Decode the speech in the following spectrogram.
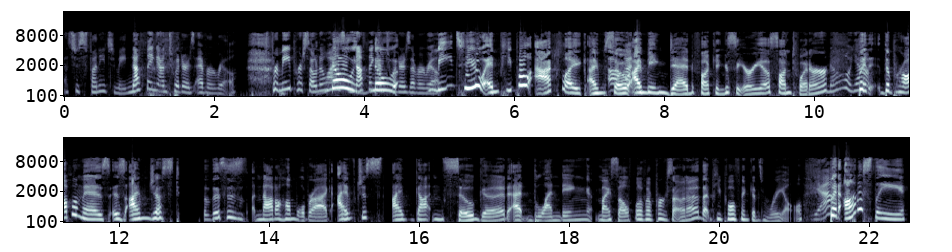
that's just funny to me. Nothing on Twitter is ever real. For me, persona wise, no, nothing no, on Twitter is ever real. Me too. And people act like I'm so God. I'm being dead fucking serious on Twitter. No, yeah. But the problem is, is I'm just. This is not a humble brag. I've just I've gotten so good at blending myself with a persona that people think it's real. Yeah. But honestly,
